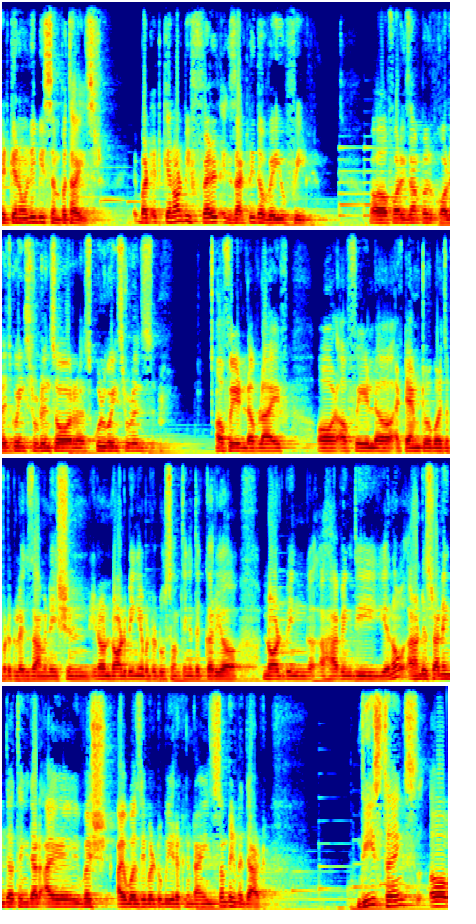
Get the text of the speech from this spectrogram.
it can only be sympathized, but it cannot be felt exactly the way you feel. Uh, for example, college going students or uh, school going students, a failed love life or a failed uh, attempt towards a particular examination you know not being able to do something in the career not being uh, having the you know understanding the thing that i wish i was able to be recognized something like that these things uh,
